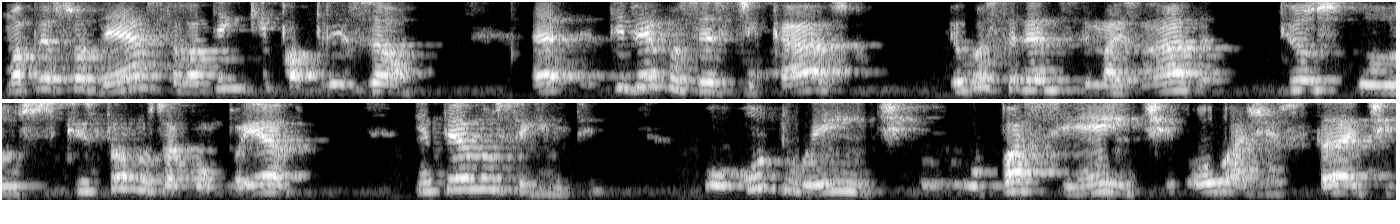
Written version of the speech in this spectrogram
Uma pessoa dessa, ela tem que ir para a prisão. É, tivemos este caso, eu gostaria, antes de mais nada, que os, os que estão nos acompanhando entendam o seguinte: o, o doente, o paciente ou a gestante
